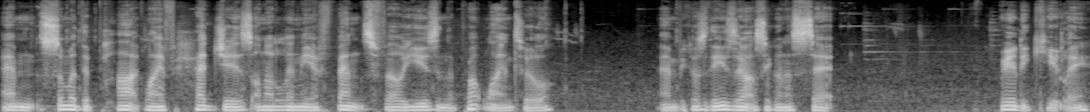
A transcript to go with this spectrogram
um, some of the park life hedges on a linear fence fill using the prop line tool. And um, because these are actually going to sit really cutely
